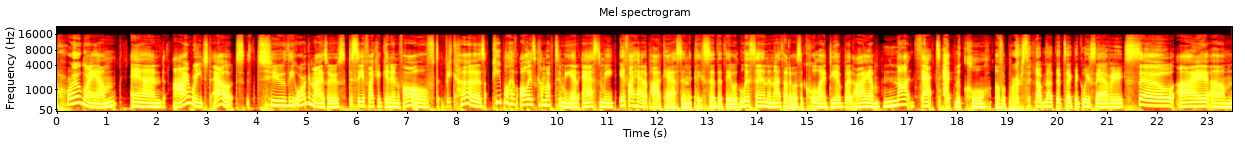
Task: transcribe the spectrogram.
program and I reached out to the organizers to see if I could get involved because people have always come up to me and asked me if I had a podcast. And they said that they would listen. And I thought it was a cool idea, but I am not that technical of a person. I'm not that technically savvy. So I um,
